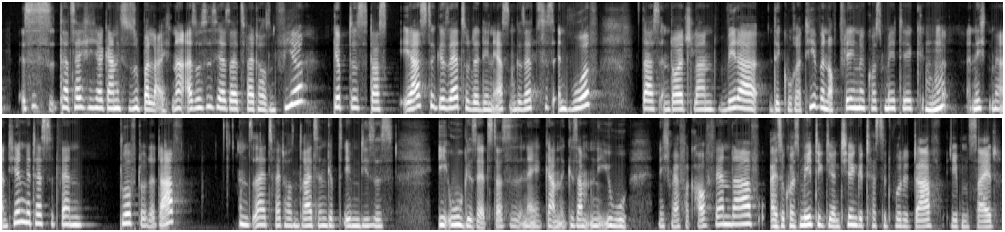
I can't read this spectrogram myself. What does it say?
es ist tatsächlich ja gar nicht so super leicht, ne? Also es ist ja seit 2004 gibt es das erste Gesetz oder den ersten Gesetzesentwurf, dass in Deutschland weder dekorative noch pflegende Kosmetik mhm. nicht mehr an Tieren getestet werden durfte oder darf. Und seit 2013 gibt es eben dieses EU-Gesetz, dass es in der gesamten EU nicht mehr verkauft werden darf. Also Kosmetik, die an Tieren getestet wurde, darf eben seit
